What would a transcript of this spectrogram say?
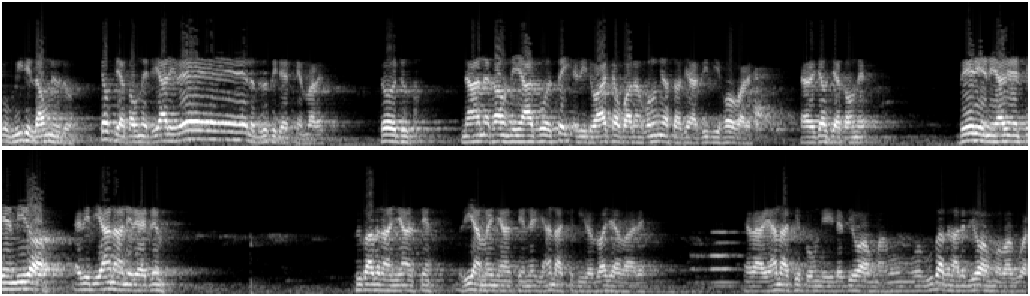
ကိုမိတွေလောင်းနေလို့ကြောက်ကြကောင်းတဲ့တရားတွေပဲလို့သူတို့စိတ်ထဲထင်သွားတယ်တို့သူ နာနှာခေါင်းနေရာကိုစိတ်အဲဒီဓဝါ၆ပါးလုံးအကုန်လုံးမြတ်စွာဘုရားအပြီးပြီးဟောပါတယ်အဲကြောက်ကြကောင်းတဲ့ဘေးတွေနေရာတွေထင်ပြီးတော့အဲဒီတရားနာနေတဲ့အတွင်းဝိပဿနာဉာဏ်အစဉ်အရိယာမဉာဏ်အစဉ်နဲ့ဉာဏ်သာဖြစ်ပြီးတော့သွားကြပါတယ်အဲဒါဉာဏ်သာဖြစ်ပုံတွေလည်းပြောအောင်ပါဝိပဿနာလည်းပြောအောင်ပါကွာ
